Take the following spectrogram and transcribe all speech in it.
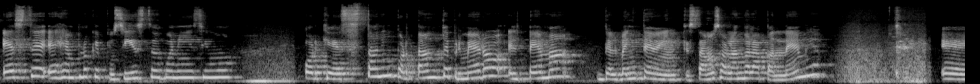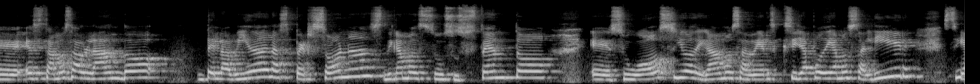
este ejemplo que pusiste es buenísimo porque es tan importante, primero, el tema del 2020. Estamos hablando de la pandemia, eh, estamos hablando de la vida de las personas, digamos, su sustento, eh, su ocio, digamos, a ver si ya podíamos salir, si,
